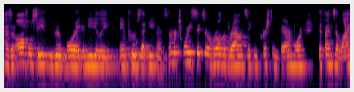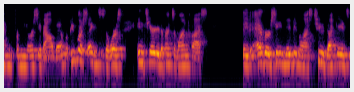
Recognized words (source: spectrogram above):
has an awful safety group. Moehrig immediately improves that defense. Number 26 overall, the Browns taking Christian Barmore, defensive lineman from the University of Alabama. People are saying this is the worst interior defensive line class they've ever seen, maybe in the last two decades.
